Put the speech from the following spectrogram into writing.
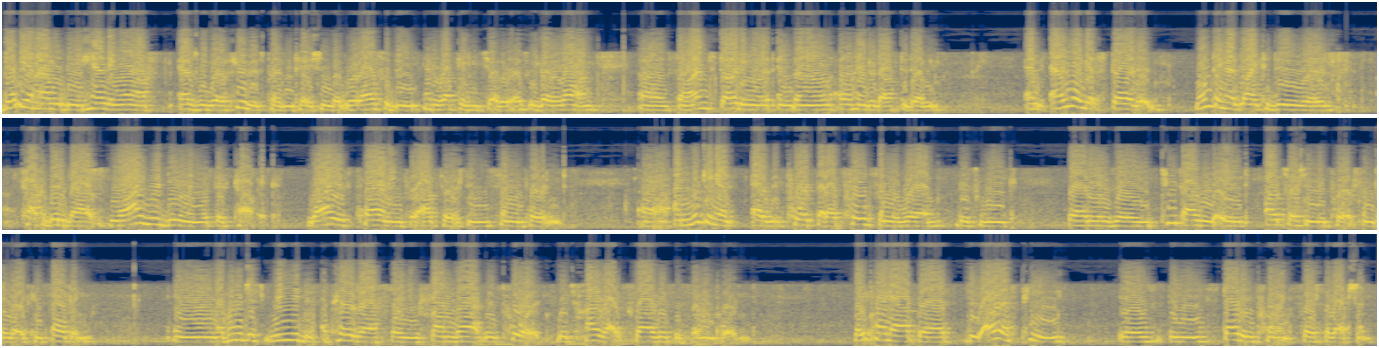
Debbie and I will be handing off as we go through this presentation, but we'll also be interrupting each other as we go along. Uh, so I'm starting it, and then I'll, I'll hand it off to Debbie. And as I get started, one thing I'd like to do is talk a bit about why we're dealing with this topic. Why is planning for outsourcing so important? Uh, I'm looking at, at a report that I pulled from the web this week that is a 2008 outsourcing report from Deloitte Consulting. And I want to just read a paragraph for you from that report, which highlights why this is so important. They point out that the RFP is the starting point for selection.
